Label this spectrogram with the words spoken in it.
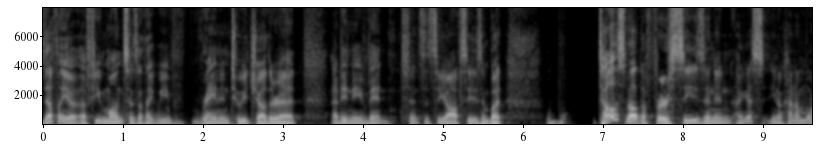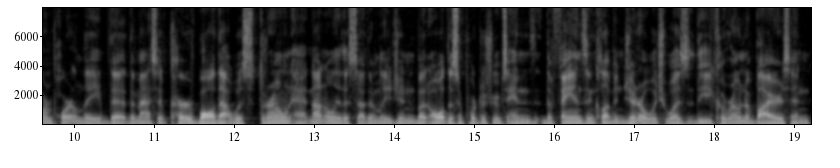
definitely a, a, few months since I think we've ran into each other at at any event since it's the off season. But tell us about the first season, and I guess you know, kind of more importantly, the the massive curveball that was thrown at not only the Southern Legion but all the supporters groups and the fans and club in general, which was the coronavirus and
